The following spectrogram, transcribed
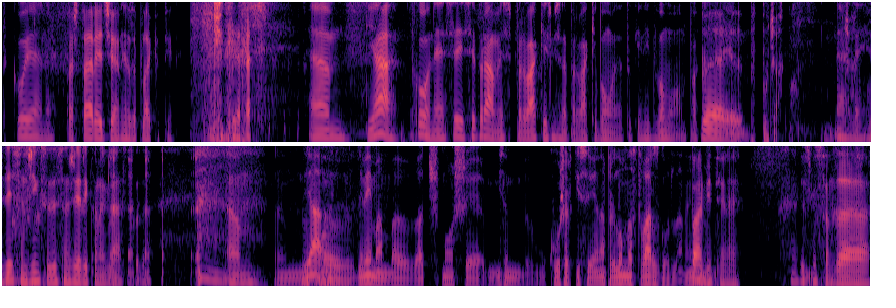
tako je. Ne. pa šta reči, a ne zaplakati. Ne. Um, ja, tako ne, se, se pravi, jaz prvaki, jaz mislim, da prvaki bomo, da tukaj ni dvomov, ampak. E, Počakajmo. Ja, lej, zdaj sem Jinx, zdaj sem že rekel na glas. tako da, Um, Um, ja, eh, ne vem, pač smo še, mislim, v košarki se je ena prelomna stvar zgodila. Ne? Pa niti ne. Jaz mislim, da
